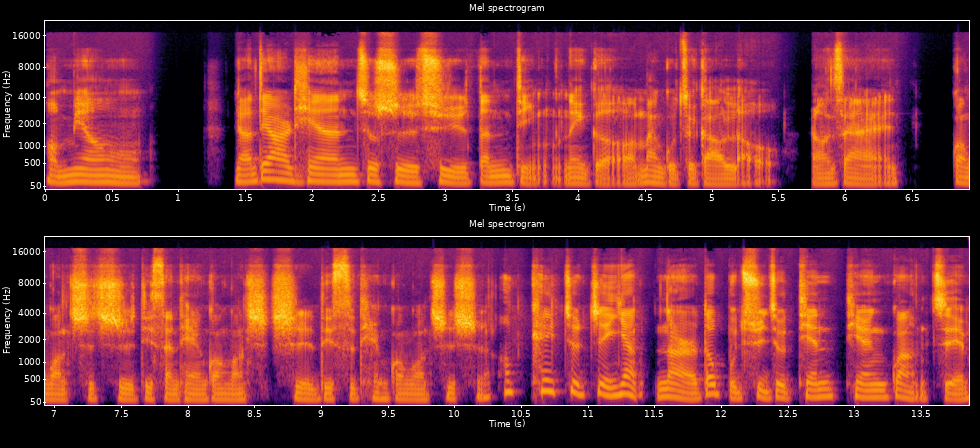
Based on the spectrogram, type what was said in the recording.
好妙哦。然后第二天就是去登顶那个曼谷最高楼，然后再逛逛吃吃。第三天逛逛吃吃，第四天逛逛吃吃。OK，就这样，哪儿都不去，就天天逛街。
